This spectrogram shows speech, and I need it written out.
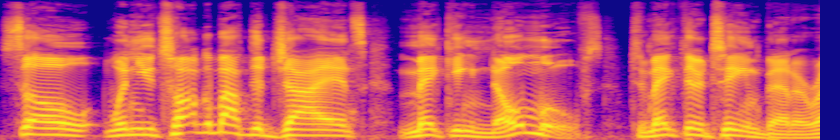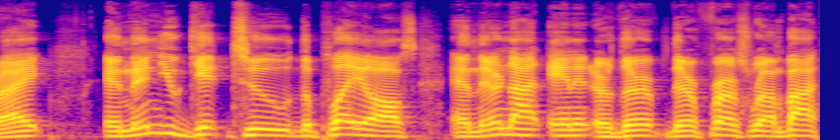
So when you talk about the Giants making no moves to make their team better, right? And then you get to the playoffs and they're not in it or they're their first round by.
